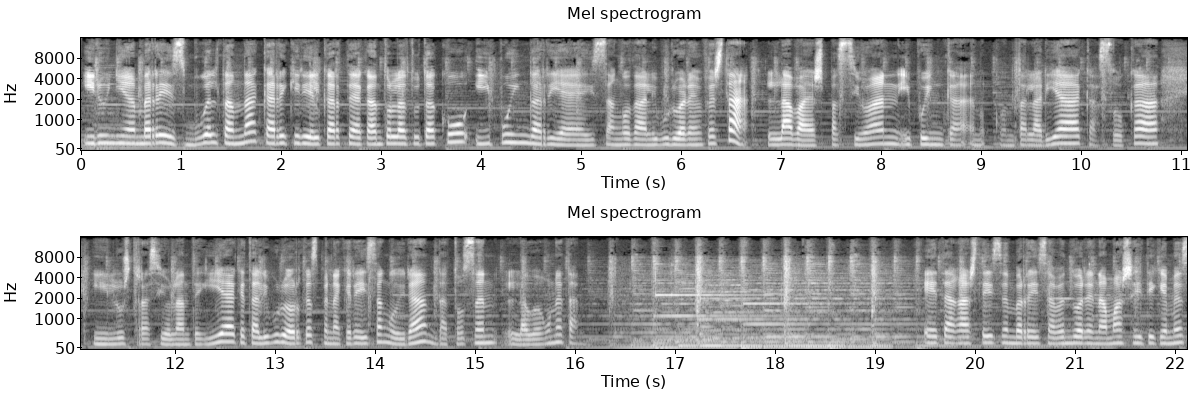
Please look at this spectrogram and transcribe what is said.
Iruñean berriz bueltan da karrikiri elkarteak antolatutako ipuingarria izango da liburuaren festa. Laba espazioan ipuinka kontalariak, azoka, ilustrazio lantegiak eta liburu aurkezpenak ere izango dira datozen lau egunetan. Eta gazte izen berri izabenduaren amaseitik emez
